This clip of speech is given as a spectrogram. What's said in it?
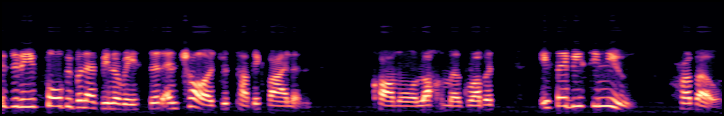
It's believed four people have been arrested and charged with public violence. Carmel Loggenberg-Roberts, SABC News, Grabouw.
